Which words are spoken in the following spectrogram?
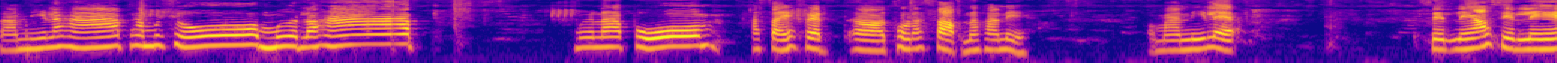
ตามนี้แล้วครับท่านผู้ชมมืดแล้วครับมืดแล้วครับผมอาศัยแฟลชเอ่อโทรศัพท์นะคะนี่ ประมาณนี้แหละ เสร็จแล้วเสร็จแล้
